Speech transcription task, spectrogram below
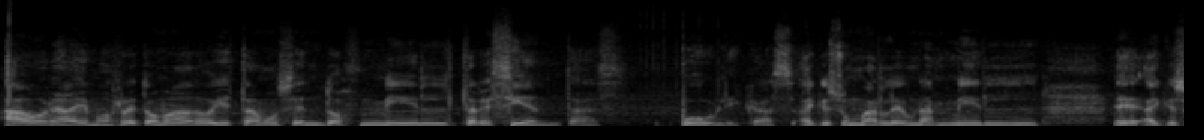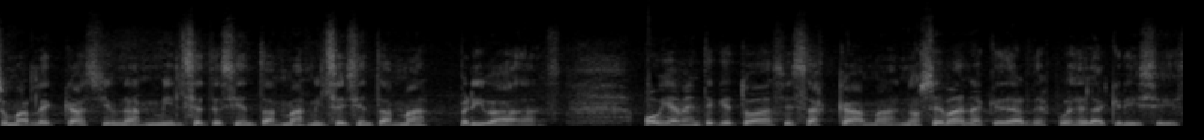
Ahora hemos retomado y estamos en 2.300 públicas. Hay que sumarle unas mil, eh, hay que sumarle casi unas 1.700 más, 1.600 más privadas. Obviamente que todas esas camas no se van a quedar después de la crisis,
